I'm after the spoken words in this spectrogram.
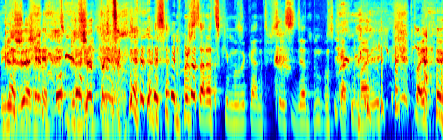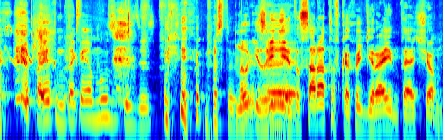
Бюджет. Может, саратовские музыканты все сидят на мускатном орехе, поэтому такая музыка здесь. Просто, Ну, извини, э, это Саратов, какой героин, ты о чем?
